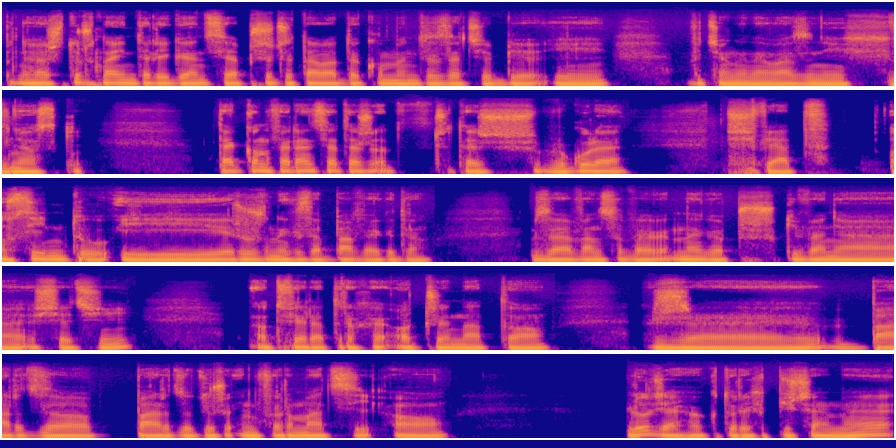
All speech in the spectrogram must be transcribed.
Ponieważ sztuczna inteligencja przeczytała dokumenty za ciebie i wyciągnęła z nich wnioski. Ta konferencja też, czy też w ogóle świat osintu i różnych zabawek do zaawansowanego przeszukiwania sieci. Otwiera trochę oczy na to, że bardzo, bardzo dużo informacji o ludziach, o których piszemy,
